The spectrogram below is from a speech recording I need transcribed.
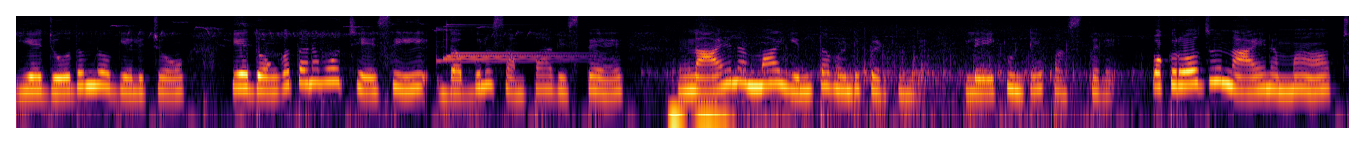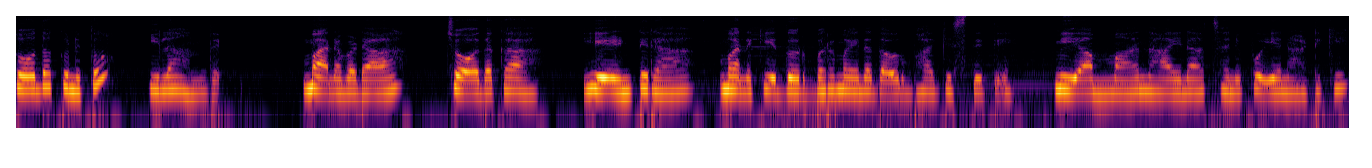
ఏ జూదంలో గెలిచో ఏ దొంగతనమో చేసి డబ్బులు సంపాదిస్తే నాయనమ్మ ఇంత వండి పెడుతుంది. లేకుంటే పస్తులే. ఒకరోజు నాయనమ్మ చోదకునితో ఇలా అంది. మనవడా చోదక ఏంటిరా మనకి దుర్భరమైన దౌర్భాగ్యస్థితి? మీ అమ్మ నాయన చనిపోయే నాటికి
